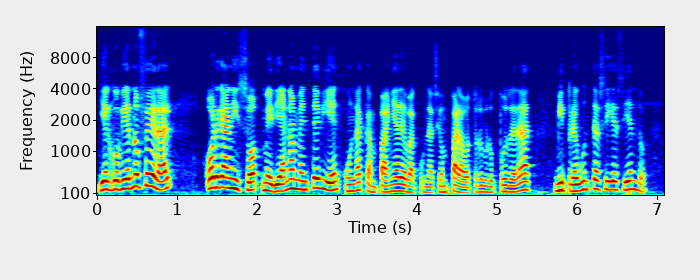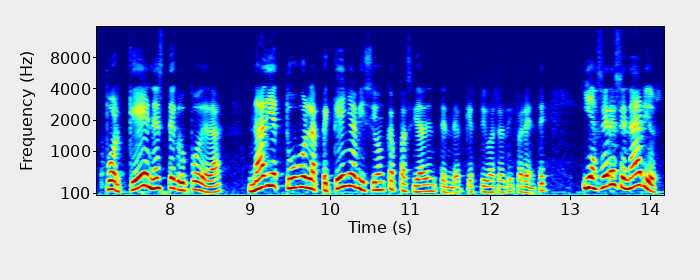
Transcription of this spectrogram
y el gobierno federal organizó medianamente bien una campaña de vacunación para otros grupos de edad. Mi pregunta sigue siendo, ¿por qué en este grupo de edad Nadie tuvo la pequeña visión, capacidad de entender que esto iba a ser diferente y hacer escenarios.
